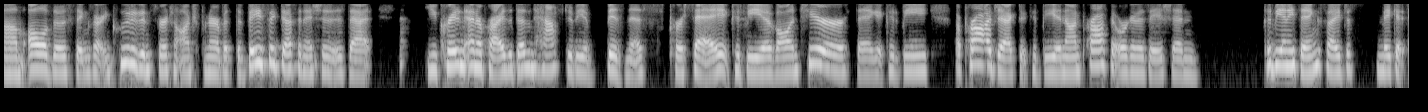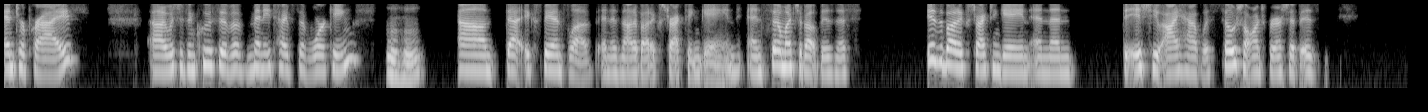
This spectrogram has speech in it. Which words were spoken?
um, all of those things are included in spiritual entrepreneur but the basic definition is that you create an enterprise. It doesn't have to be a business per se. It could be a volunteer thing. It could be a project. It could be a nonprofit organization. Could be anything. So i just make it enterprise uh, which is inclusive of many types of workings Mm-hmm. um, that expands love and is not about extracting gain. And so much about business is about extracting gain. And then the issue I have with social entrepreneurship is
